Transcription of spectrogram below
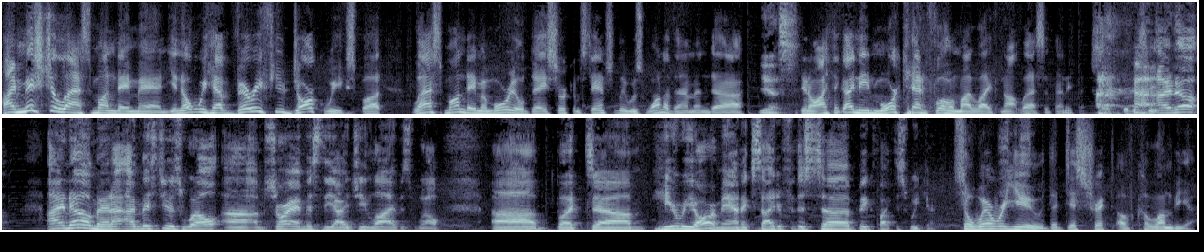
I missed you last Monday, man. You know, we have very few dark weeks, but last Monday, Memorial Day, circumstantially was one of them. And, uh, yes, you know, I think I need more Ken Flo in my life, not less, if anything. So I know. I know, man. I, I missed you as well. Uh, I'm sorry I missed the IG live as well. Uh, but um, here we are, man. Excited for this uh, big fight this weekend. So, where were you? The District of Columbia.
